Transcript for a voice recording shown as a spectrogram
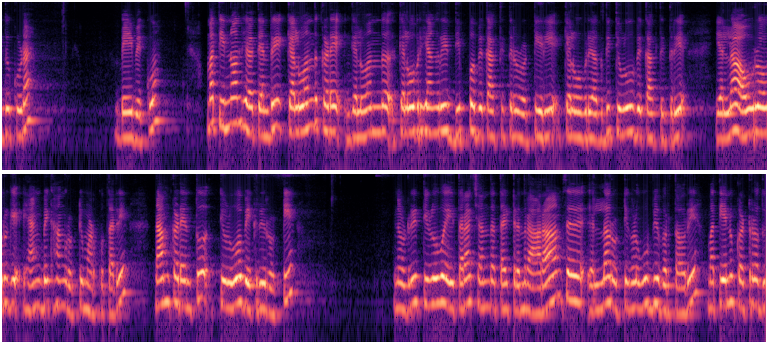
ಇದು ಕೂಡ ಬೇಯಬೇಕು. ಮತ್ತು ಇನ್ನೊಂದು ಹೇಳ್ತೇನೆ ರೀ ಕೆಲವೊಂದು ಕಡೆ ಕೆಲವೊಂದು, ಕೆಲವೊಬ್ರಿಗೆ ಹೆಂಗೆ ರೀ ದಿಪ್ಪ ಬೇಕಾಗ್ತಿತ್ತು ರೀ ರೊಟ್ಟಿ ರೀ ಕೆಲವೊಬ್ರಿಗೆ ಅಗದಿ ತಿಳುವು ಬೇಕಾಗ್ತಿತ್ತು ರೀ ಎಲ್ಲ ಅವ್ರವ್ರಿಗೆ ಹೆಂಗೆ ಬೇಕು ಹಂಗೆ ರೊಟ್ಟಿ ಮಾಡ್ಕೋತಾರೆ ರೀ ನಮ್ಮ ಕಡೆ ಅಂತೂ ತಿಳುವ ಬೇಕ್ರಿ ರೊಟ್ಟಿ. ನೋಡ್ರಿ ತಿಳುವ ಈ ಥರ ಚಂದ ತಟ್ರಿ ಅಂದ್ರೆ ಆರಾಮ್ಸೆ ಎಲ್ಲ ರೊಟ್ಟಿಗಳು ಉಬ್ಬಿ ಬರ್ತಾವ್ರಿ. ಮತ್ತೇನು ಕಟ್ಟಿರೋದು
